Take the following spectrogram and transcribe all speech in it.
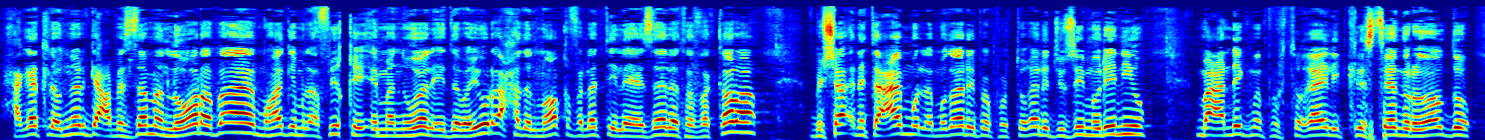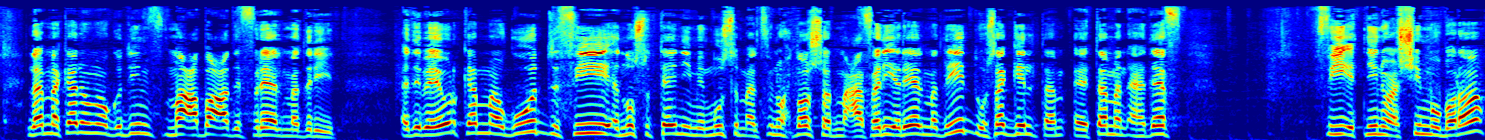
حاجات لو نرجع بالزمن لورا بقى المهاجم الأفريقي إيمانويل اديبايور أحد المواقف التي لا يزال يتذكرها بشأن تعامل المدرب البرتغالي جوزيه مورينيو مع النجم البرتغالي كريستيانو رونالدو لما كانوا موجودين مع بعض في ريال مدريد اديبايور كان موجود في النص الثاني من موسم 2011 مع فريق ريال مدريد وسجل 8 أهداف في 22 مباراة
